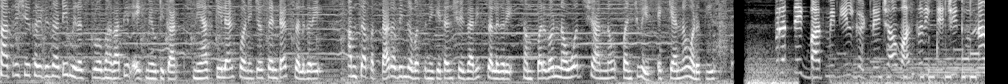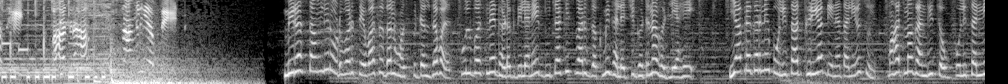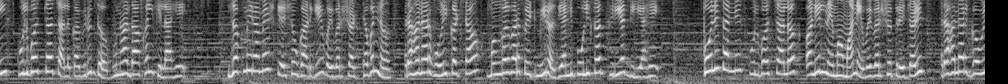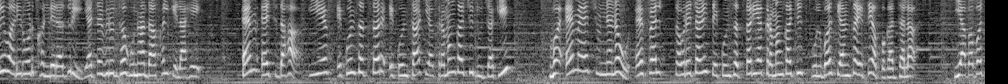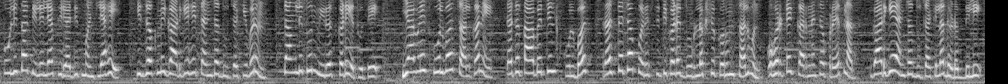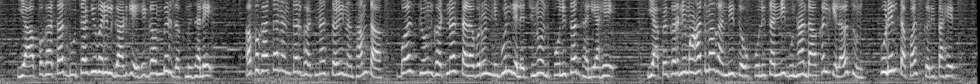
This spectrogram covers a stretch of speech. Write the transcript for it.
खात्रीशीर खरेदीसाठी मिरज पूर्व भागातील एकमेव ठिकाण Sneha steel and furniture centre Salgare. आमचा पत्ता रवींद्र वसनिकेतन शेजारी सलगरे संपर्क नव्वद शहाण्णव पंचवीस एक्क्याण्णव अडतीस. प्रत्येक बातमीतील घटनेच्या वास्तविकतेची तुलना थेट. पाहत रहा चांगली अपडेट. मिरज सांगली रोडवर सेवा सदन हॉस्पिटल जवळ स्कूल बसने धडक दिल्याने दुचाकीस्वार जखमी झाल्याची घटना घडली आहे. या प्रकरणी पोलिसात फिर्याद देण्यात आली असून महात्मा गांधी चौक पोलिसांनी स्कूल बसच्या चालकाविरुद्ध गुन्हा दाखल केला आहे. जखमी रमेश केशव गाडगे वय वर्ष अठ्ठावन्न राहणार होळीकट्टा मंगळवार पेठ मिरज यांनी पोलिसात फिर्याद दिली आहे. पोलिसांनी स्कूल बस चालक अनिल नेमा माने वय वर्ष त्रेचाळीस राहणार गवळीवाडी रोड खंडेराजुरी याच्या विरुद्ध गुन्हा दाखल केला आहे. एम एच दहा ई एफ एकोणसत्तर एकोणसाठ या क्रमांकाची दुचाकी व एम एच शून्य नऊ एफ एल चौवेचाळीस एकोणसत्तर या क्रमांकाची स्कूल बस यांचा येथे अपघात झाला. याबाबत पोलिसात दिलेल्या फिर्यादीत म्हटले आहे की जखमी गाडगे हे त्यांच्या दुचाकीवरून सांगलीतून मिरजकडे येत होते. यावेळी स्कूल बस चालकाने त्याच्या ताब्यातील स्कूल बस रस्त्याच्या परिस्थितीकडे दुर्लक्ष करून चालवून ओव्हरटेक करण्याच्या प्रयत्नात गाडगे यांच्या दुचाकीला धडक दिली. या अपघातात दुचाकीवरील गाडगे हे गंभीर जखमी झाले. अपघातानंतर घटनास्थळी न थांबता बस घेऊन घटनास्थळावरून निघून गेल्याची नोंद पोलिसात झाली आहे. या प्रकरणी महात्मा गांधी चौक पोलिसांनी गुन्हा दाखल केला असून पुढील तपास करीत आहेत.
